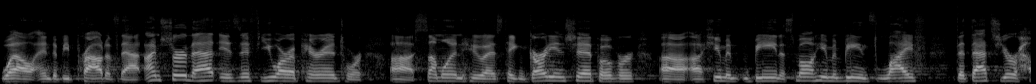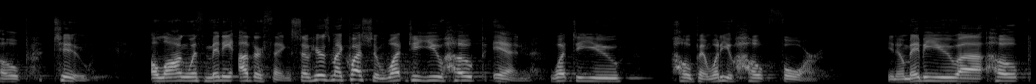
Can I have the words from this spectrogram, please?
well and to be proud of that. I'm sure that is if you are a parent or uh, someone who has taken guardianship over uh, a human being, a small human being's life, that that's your hope too, along with many other things. So here's my question What do you hope in? What do you hope in? What do you hope for? You know, maybe you uh, hope,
